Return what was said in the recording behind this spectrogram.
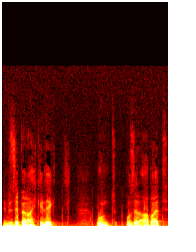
in diesen Bereich gelegt und unsere Arbeit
